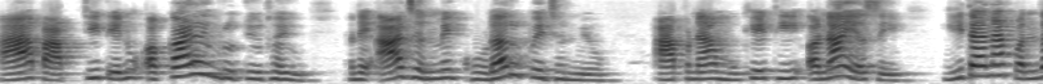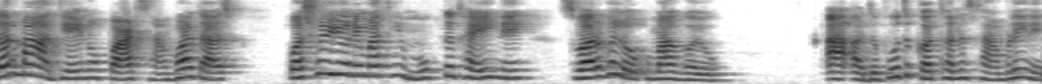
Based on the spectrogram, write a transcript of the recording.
આ પાપથી તેનું અકાળે મૃત્યુ થયું અને આ જન્મે ઘોડા રૂપે જન્મ્યો. આપના મુખેથી અનાયસે ગીતાના પંદરમા અધ્યાયનો પાઠ સાંભળતા જ પશુ યોનિમાંથી મુક્ત થઈને સ્વર્ગલોકમાં ગયો. આ અદ્ભુત કથન સાંભળીને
